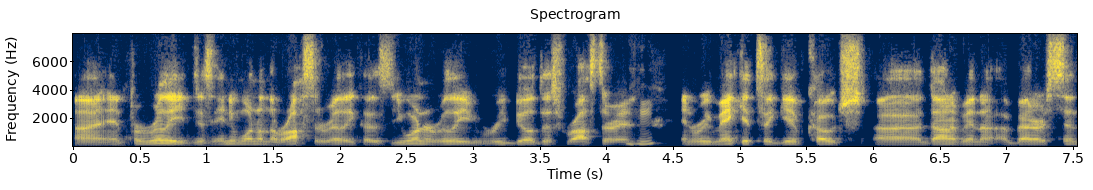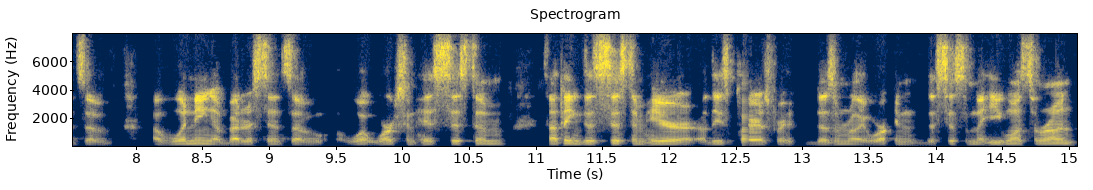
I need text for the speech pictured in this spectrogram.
uh, and for really just anyone on the roster, really, because you want to really rebuild this roster and Mhm. and remake it to give Coach uh, Donovan a, a better sense of of winning, a better sense of what works in his system. So I think this system here, or these players, for doesn't really work in the system that he wants to run.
